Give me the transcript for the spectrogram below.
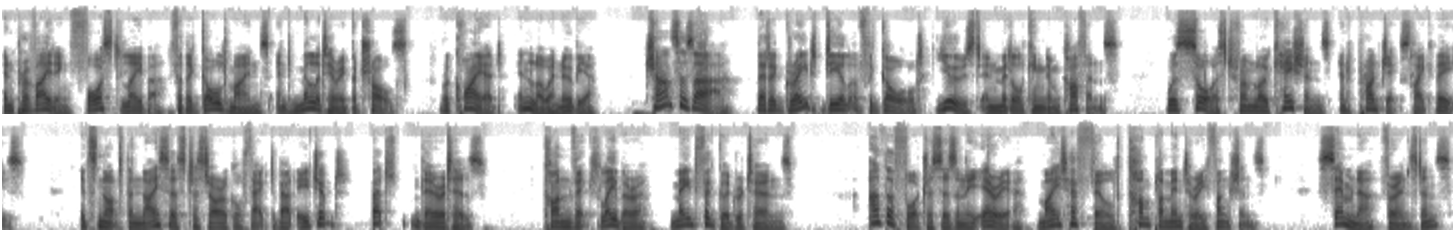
in providing forced labor for the gold mines and military patrols required in Lower Nubia. Chances are that a great deal of the gold used in Middle Kingdom coffins was sourced from locations and projects like these. It's not the nicest historical fact about Egypt, but there it is. Convict labourer made for good returns. Other fortresses in the area might have filled complementary functions. Semna, for instance,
